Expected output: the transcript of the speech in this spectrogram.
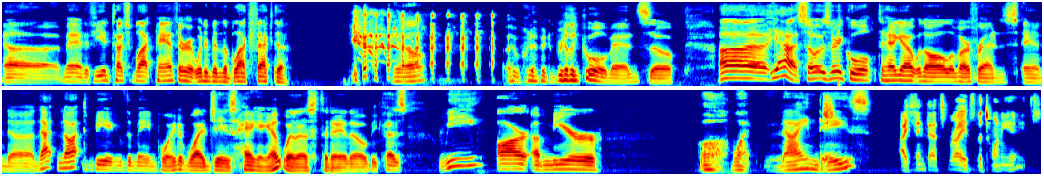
Uh, man, if he had touched Black Panther, it would have been the Black Fecta. You know, it would have been really cool, man. So, uh, yeah, so it was very cool to hang out with all of our friends, and uh, that not being the main point of why Jay's hanging out with us today, though, because we are a mere, oh, what, nine days? I think that's right. It's the 28th.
